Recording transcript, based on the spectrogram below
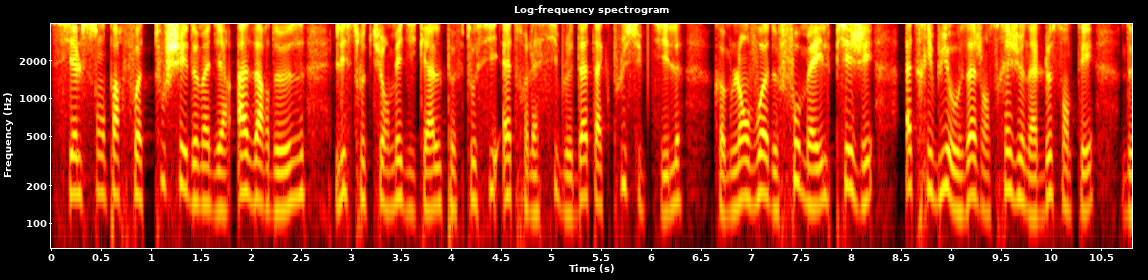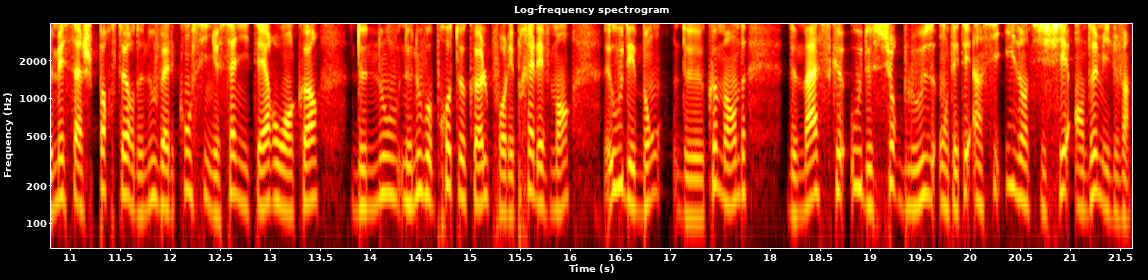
Si elles sont parfois touchées de manière hasardeuse, les structures médicales peuvent aussi être la cible d'attaques plus subtiles, comme l'envoi de faux mails piégés attribués aux agences régionales de santé, de messages porteurs de nouvelles consignes sanitaires ou encore de, nouveaux protocoles pour les prélèvements ou des bons de commande de masques ou de surblouses ont été ainsi identifiés en 2020.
